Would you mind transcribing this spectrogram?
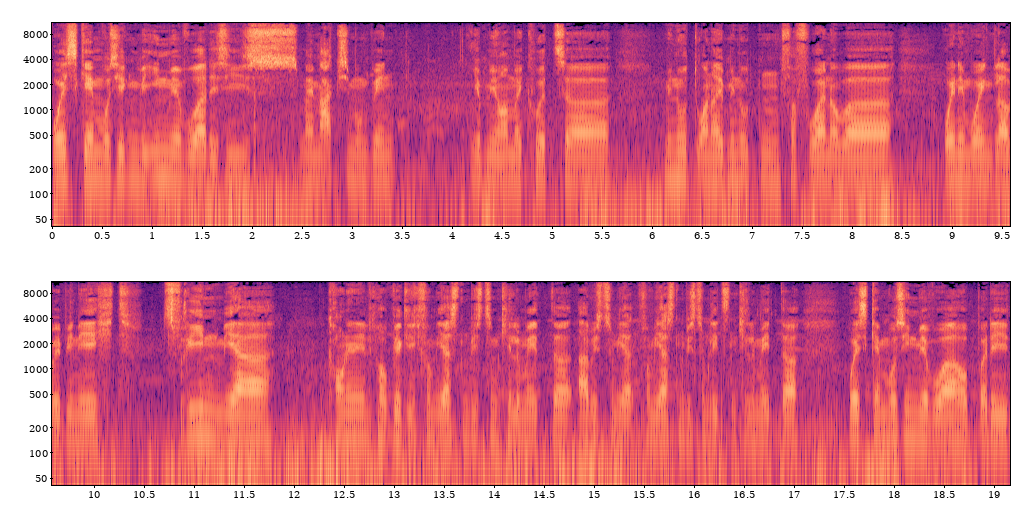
alles gegeben, was irgendwie in mir war. Das ist mein Maximum gewesen. Ich habe mich einmal kurz eine Minute, eineinhalb Minuten verfahren, aber Allen, glaube ich, bin ich echt zufrieden. Mehr kann ich nicht. Ich habe wirklich vom ersten bis zum Kilometer, äh, bis zum, vom ersten bis zum letzten Kilometer alles gegeben, was in mir war. Habe bei den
